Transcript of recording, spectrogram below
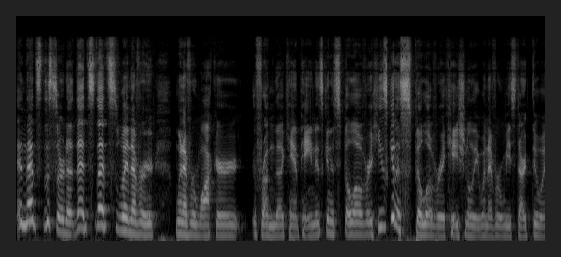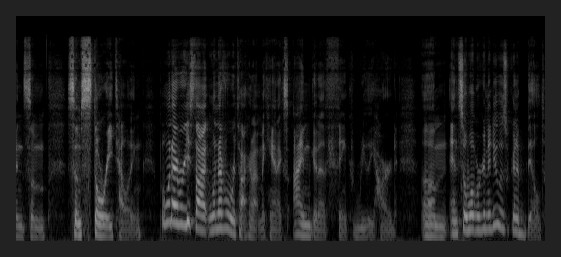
and that's the sort of that's that's whenever whenever Walker from the campaign is going to spill over. He's going to spill over occasionally whenever we start doing some some storytelling. But whenever he's talk, whenever we're talking about mechanics, I'm gonna think really hard. Um, and so what we're gonna do is we're gonna build.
